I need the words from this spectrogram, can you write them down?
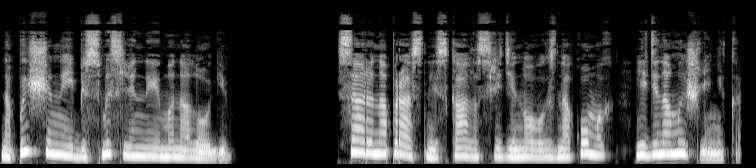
напыщенные бессмысленные монологи. Сара напрасно искала среди новых знакомых единомышленника,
